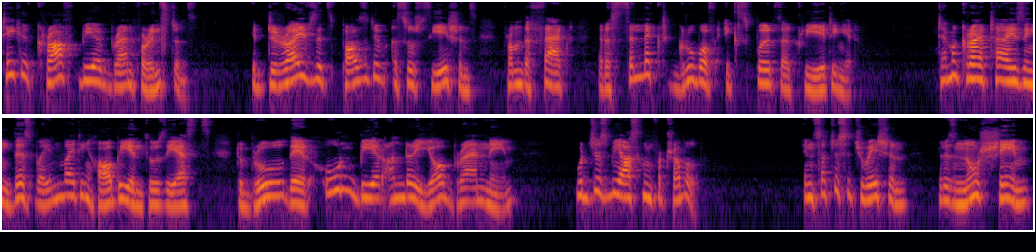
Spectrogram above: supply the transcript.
Take a craft beer brand, for instance. It derives its positive associations from the fact that a select group of experts are creating it. Democratizing this by inviting hobby enthusiasts to brew their own beer under your brand name would just be asking for trouble. In such a situation, there is no shame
